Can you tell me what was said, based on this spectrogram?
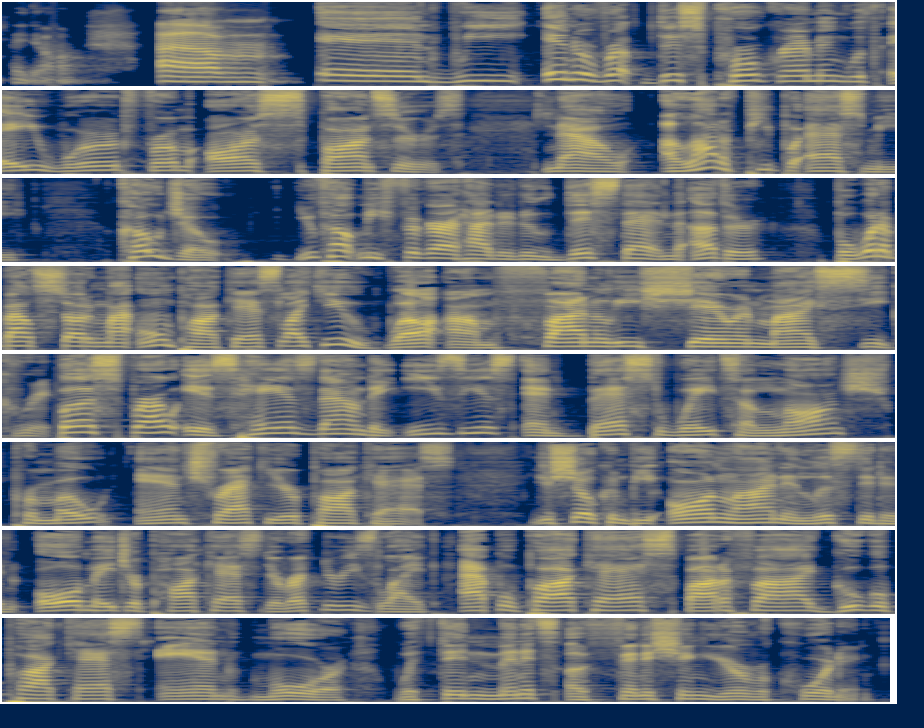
I don't. Um, and we interrupt this programming with a word from our sponsors. Now, a lot of people ask me, Kojo, you've helped me figure out how to do this, that, and the other. But what about starting my own podcast like you? Well, I'm finally sharing my secret. Buzzsprout is hands down the easiest and best way to launch, promote, and track your podcast. Your show can be online and listed in all major podcast directories like Apple Podcasts, Spotify, Google Podcasts, and more within minutes of finishing your recording.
